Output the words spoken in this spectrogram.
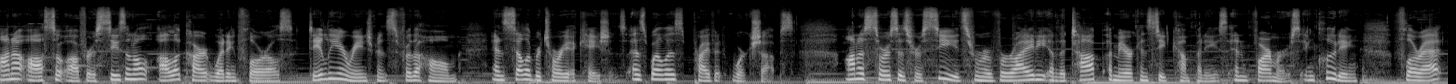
Anna also offers seasonal a la carte wedding florals, daily arrangements for the home, and celebratory occasions, as well as private workshops. Anna sources her seeds from a variety of the top American seed companies and farmers, including Floret,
